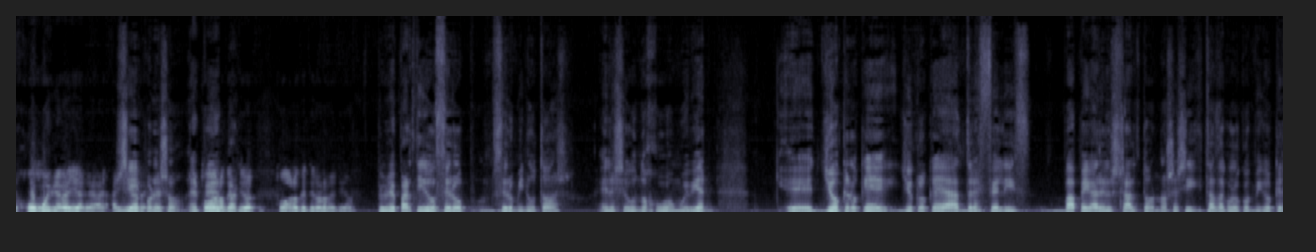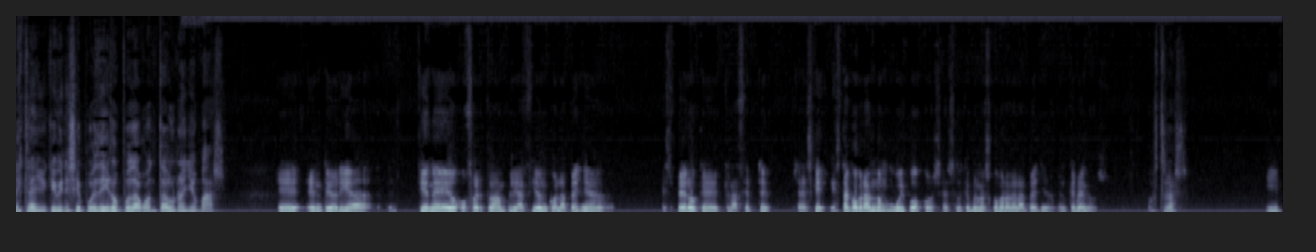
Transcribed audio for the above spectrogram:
jugó muy bien ayer. ¿eh? Sí, por eso. El todo, lo que tiró, todo lo que tiró lo metió. Primer partido cero, cero minutos, en el segundo jugó muy bien. Eh, yo creo que yo creo que Andrés Félix va a pegar el salto. No sé si estás de acuerdo conmigo. ¿Crees que el año que viene se puede ir o puede aguantar un año más? Eh, en teoría, tiene oferta de ampliación con la peña. Espero que, que la acepte. O sea, es que está cobrando muy poco. O sea, es el que menos cobra de la peña, el que menos. Ostras. y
